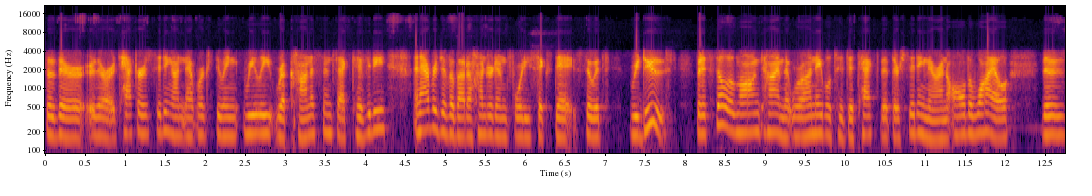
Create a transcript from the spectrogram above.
So there, there are attackers sitting on networks doing really reconnaissance activity, an average of about 146 days. So it's reduced, but it's still a long time that we're unable to detect that they're sitting there. And all the while, those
